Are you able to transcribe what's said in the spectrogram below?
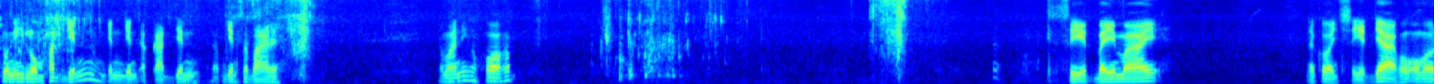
ช่วงนี้ลมพัดเย็นเย็นเย็นอากาศเย็นครับเย็นสบายเลย ประมาณนี้ก็พอครับ เศษใบไม้ แล้วก็เศษหญ้าผมเอามา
